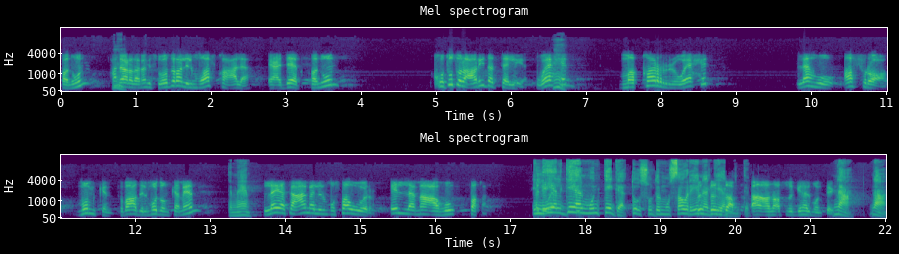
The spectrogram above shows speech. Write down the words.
قانون هنعرض على مجلس الوزراء للموافقة على إعداد قانون خطوط العريضة التالية. واحد مقر واحد له أفرع ممكن في بعض المدن كمان. تمام. لا يتعامل المصور إلا معه فقط. اللي هي الجهة المنتجة تقصد المصور هنا الجهة المنتجة. آه، أنا أقصد الجهة المنتجة. نعم نعم.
